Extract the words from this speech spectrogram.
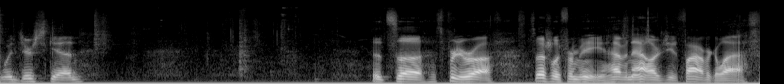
with your skin, it's uh it's pretty rough, especially for me. I have an allergy to fiberglass.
